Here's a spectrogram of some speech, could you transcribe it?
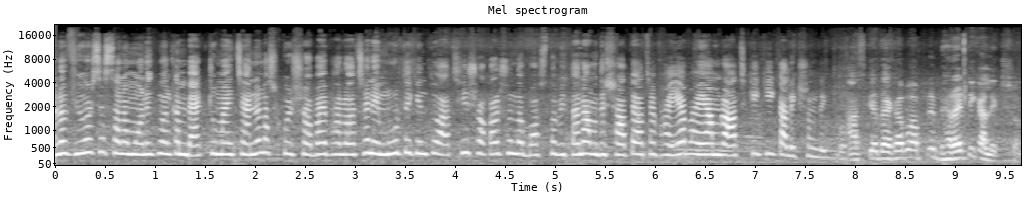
হ্যালো ভিউয়ার্স আসসালামু আলাইকুম welcome back to my channel. আশা করি সবাই ভালো আছেন। এই মুহূর্তে কিন্তু আছি সকাল সন্ধ্যা বস্ত্র বিতানে আমাদের সাথে আছে ভাইয়া। ভাইয়া আমরা আজকে কি কালেকশন দেখব? আজকে দেখাবো আপনি ভ্যারাইটি কালেকশন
